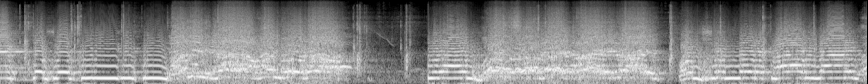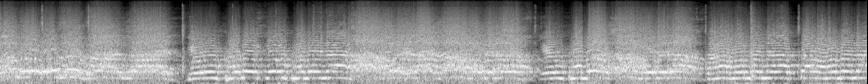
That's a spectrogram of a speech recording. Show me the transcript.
এক দেশে দুর্নীতি বৈষম্যের খাই নাই কেউ খাবে কেউ খাবে না কেউ খাবে তা হবে না তা হবে না তা হবে না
